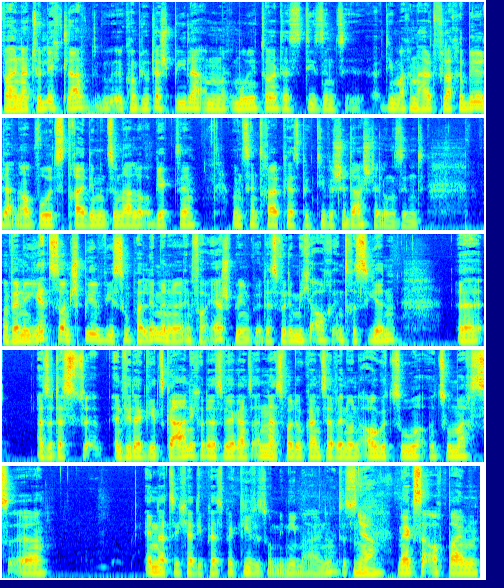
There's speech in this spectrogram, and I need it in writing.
Weil natürlich, klar, Computerspiele am Monitor, das, die, sind, die machen halt flache Bilder, ne? obwohl es dreidimensionale Objekte und zentralperspektivische Darstellungen sind. Und wenn du jetzt so ein Spiel wie Superliminal in VR spielen würdest, würde mich auch interessieren, äh, also das entweder geht es gar nicht oder es wäre ganz anders, weil du kannst ja, wenn du ein Auge zu, zumachst, äh, ändert sich ja die Perspektive so minimal. Ne? Das Ja. merkst du auch beim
